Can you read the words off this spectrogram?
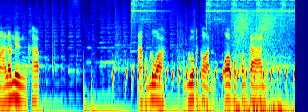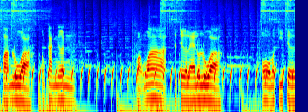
มาแล้วหนึ่งครับ อะผมรัว ผมรัวไปก่อนเพราะว่าผมต้องการความรัว ต้องการเงิน หวังว่าจะเจอแลรัวๆ โอ้ เมื่อกี้เจอ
